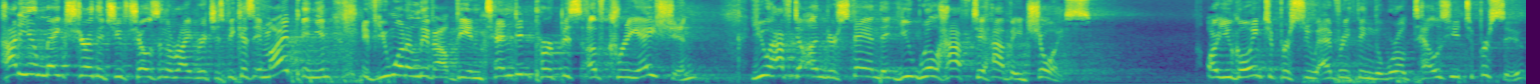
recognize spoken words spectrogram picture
How do you make sure that you've chosen the right riches? Because, in my opinion, if you want to live out the intended purpose of creation, you have to understand that you will have to have a choice. Are you going to pursue everything the world tells you to pursue?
